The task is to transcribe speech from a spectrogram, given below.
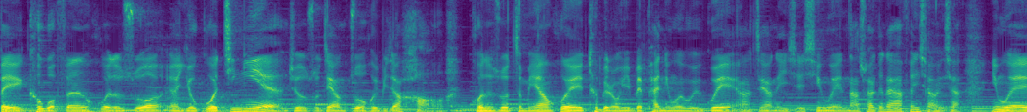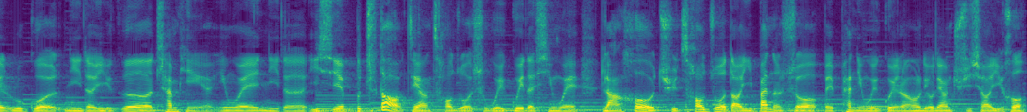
被扣过分，或者说呃有过经验，就是说这样做会比较好，或者说怎么样会特别容易被判定为违规啊这样的一些行为拿出来跟大家分享一下。因为如果你的一个产品，因为你的一些不知道这样操作是违规的行为，然后去操作到一半的时候被判定违规，然后流量取消以后，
